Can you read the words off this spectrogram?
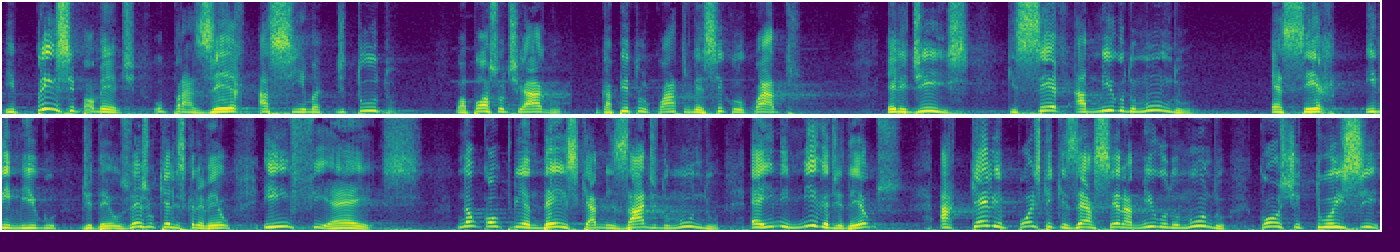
e principalmente o prazer acima de tudo. O apóstolo Tiago, no capítulo 4, versículo 4, ele diz que ser amigo do mundo é ser inimigo de Deus. Veja o que ele escreveu: infiéis. Não compreendeis que a amizade do mundo é inimiga de Deus? Aquele, pois, que quiser ser amigo do mundo, constitui-se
